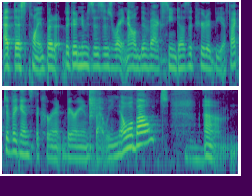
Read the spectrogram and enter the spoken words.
at this point, but the good news is, is right now the vaccine does appear to be effective against the current variants that we know about. Um,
